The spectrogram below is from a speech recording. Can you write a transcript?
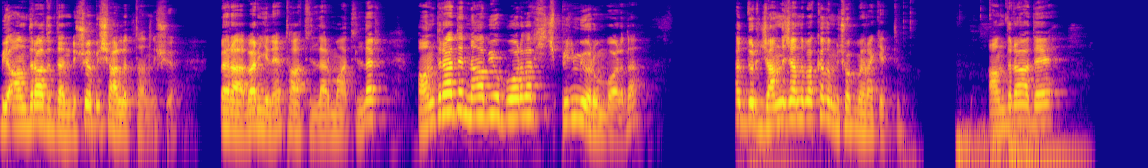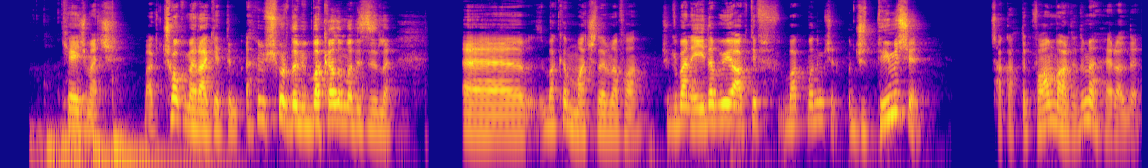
Bir Andrade'den düşüyor bir Charlotte'dan düşüyor. Beraber yine tatiller matiller. Andrade ne yapıyor bu aralar hiç bilmiyorum bu arada. Hadi dur canlı canlı bakalım mı çok merak ettim. Andrade Cage match. Bak çok merak ettim. Şurada bir bakalım hadi sizle. Ee, bakın maçlarına falan. Çünkü ben AEW'ye aktif bakmadığım için. Ciddi misin? Sakatlık falan vardı değil mi herhalde?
